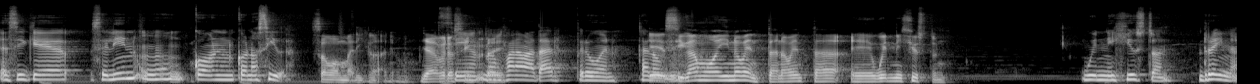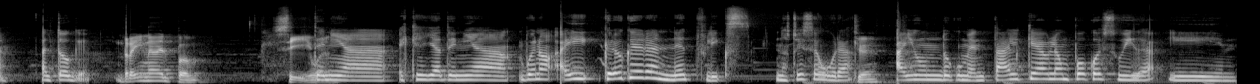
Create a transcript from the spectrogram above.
Así que Celine, un, con, conocida. Somos maricones. Ya, pero sí. nos van a matar, pero bueno. Eh, sigamos ahí 90, 90, eh, Whitney Houston, Whitney Houston, reina, al toque. reina del pop. Sí, bueno. Tenía. Es que ella tenía. Bueno, ahí creo que era Netflix. No estoy segura. ¿Qué? Hay un documental que habla un poco de su vida. Y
